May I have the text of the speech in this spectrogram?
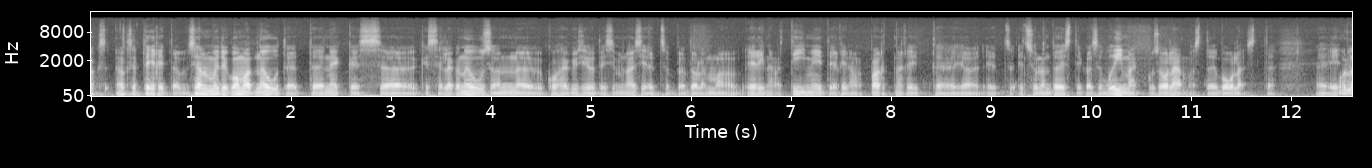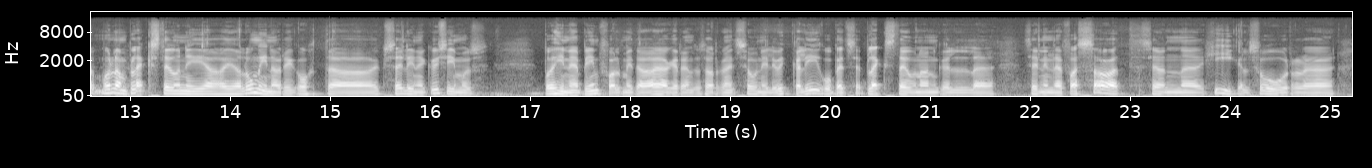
aks-, aktsepteeritav, seal on muidugi omad nõuded, need, kes, kes sellega nõus on, kohe küsivad esimene asi, et sul peavad olema erinevad tiimid, erinevad partnerid ja et, et sul on tõesti ka see võimekus olemas tõepoolest. mul, mul on Blackstone'i ja, ja Luminori kohta üks selline küsimus põhineb infol, mida ajakirjandusorganisatsioonil ju ikka liigub, et see Blackstone on küll äh, selline fassaad, see on äh, hiigelsuur äh,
